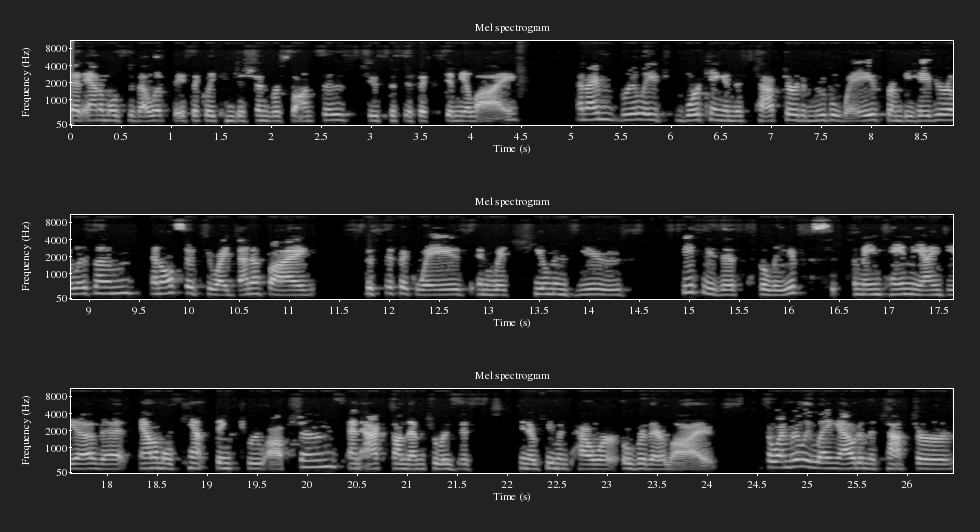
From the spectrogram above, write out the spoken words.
that animals develop basically conditioned responses to specific stimuli. And I'm really working in this chapter to move away from behavioralism and also to identify specific ways in which humans use speciesist beliefs to maintain the idea that animals can't think through options and act on them to resist, you know, human power over their lives. So I'm really laying out in the chapter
